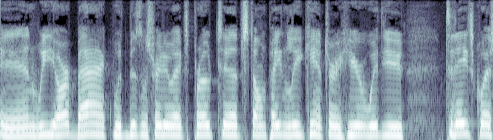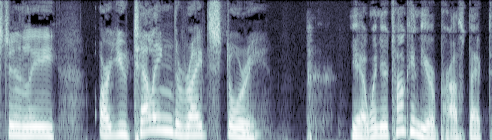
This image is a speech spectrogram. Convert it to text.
And we are back with Business Radio X Pro Tips. Stone Payton Lee Kantor here with you. Today's question, Lee Are you telling the right story? Yeah, when you're talking to your prospect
